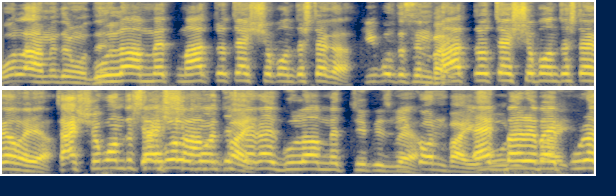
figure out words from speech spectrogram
গোল আহমেদের মধ্যে? গুলাম আহমেদ মাত্র চারশো পঞ্চাশ টাকা। কি বলতেছেন ভাই? মাত্র চারশো পঞ্চাশ টাকা ভাইয়া। 450 টাকা গোল চারশো আহমেদ পঞ্চাশ ভাই। টাকায় গুলাম আহমেদ থ্রি পিস ভাইয়া। কোন ভাই? একবারে ভাই পুরা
